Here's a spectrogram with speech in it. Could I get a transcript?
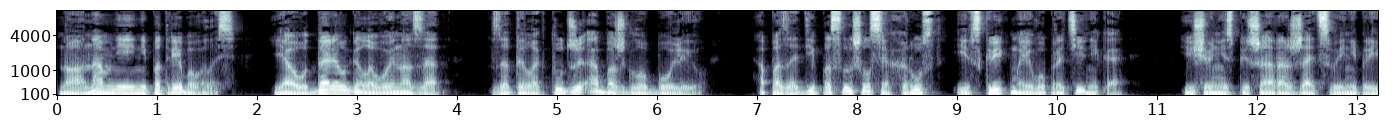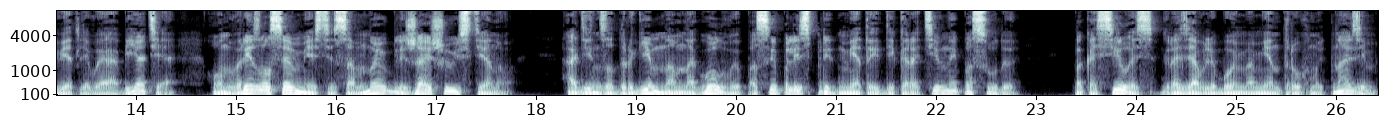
Но она мне и не потребовалась. Я ударил головой назад. Затылок тут же обожгло болью. А позади послышался хруст и вскрик моего противника. Еще не спеша разжать свои неприветливые объятия, он врезался вместе со мной в ближайшую стену. Один за другим нам на головы посыпались предметы декоративной посуды. Покосилась, грозя в любой момент рухнуть на земь,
